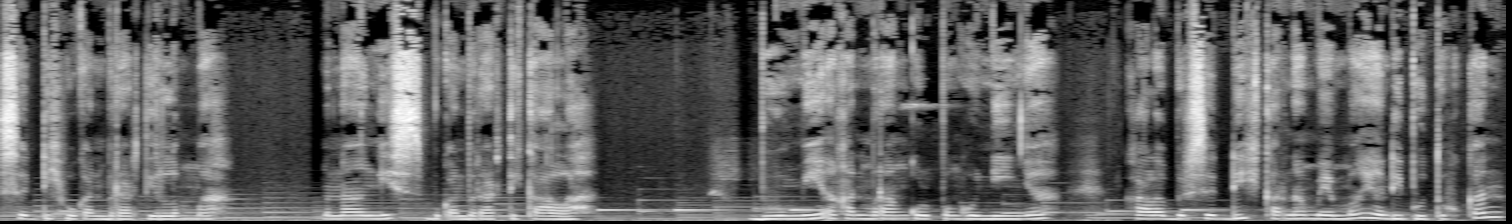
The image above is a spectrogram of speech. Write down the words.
Sedih bukan berarti lemah, menangis bukan berarti kalah. Bumi akan merangkul penghuninya kala bersedih karena memang yang dibutuhkan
